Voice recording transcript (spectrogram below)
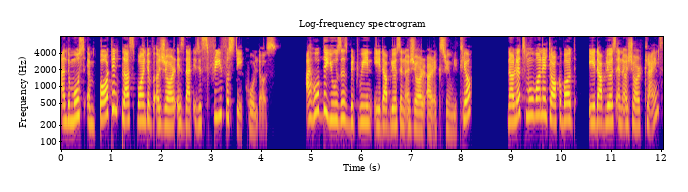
And the most important plus point of Azure is that it is free for stakeholders. I hope the uses between AWS and Azure are extremely clear. Now let's move on and talk about AWS and Azure clients.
